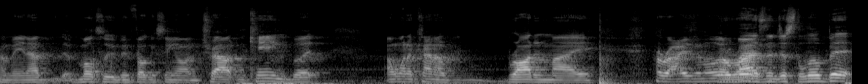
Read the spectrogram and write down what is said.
I mean, I've mostly been focusing on trout and king, but I want to kind of broaden my Horizon a little horizon just a little bit.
